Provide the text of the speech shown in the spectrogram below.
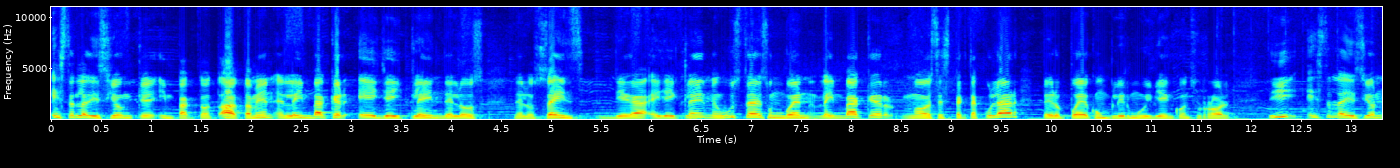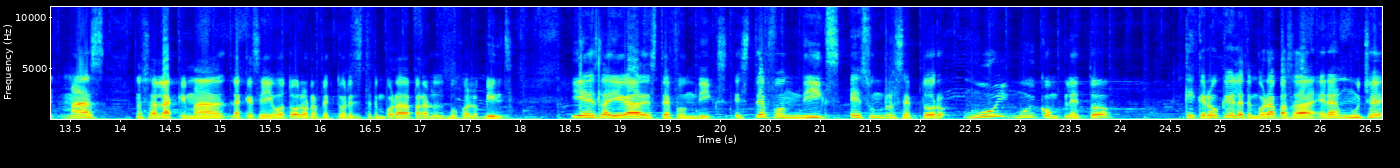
esta es la edición que impactó. Ah, también el lanebacker AJ Klein de los, de los Saints. Llega AJ Klein, me gusta, es un buen lanebacker. No es espectacular, pero puede cumplir muy bien con su rol. Y esta es la edición más. O sea, la que más. La que se llevó todos los reflectores esta temporada para los Buffalo Bills. Y es la llegada de Stephon Diggs. Stephon Diggs es un receptor muy, muy completo que creo que la temporada pasada eran muchas,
